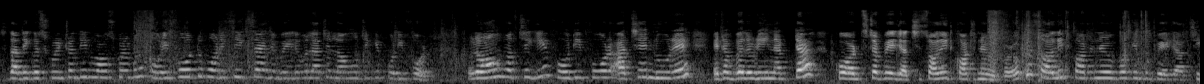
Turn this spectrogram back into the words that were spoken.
তো তাদেরকে স্ক্রিনশট দিন বক্স করে ফেলো। Forty four to forty six size available আছে লং হচ্ছে গিয়ে ফোর্টি ফোর লং হচ্ছে গিয়ে ফোর্টি ফোর আছে নূরে। এটা বেলুরিনারটা কোয়ার্ডসটা পেয়ে যাচ্ছি সলিড কটনের উপর ওকে সলিড কটনের উপর কিন্তু পেয়ে যাচ্ছি।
